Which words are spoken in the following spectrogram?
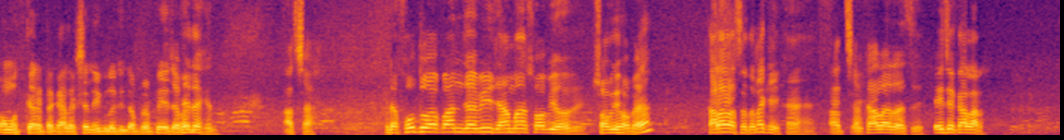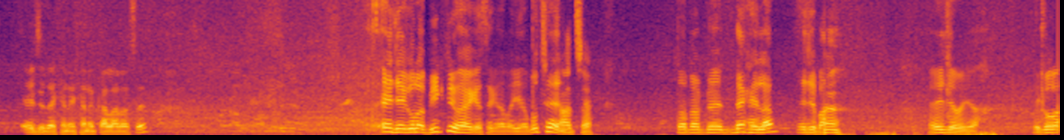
চমৎকার একটা কালেকশন এগুলো কিন্তু আপনারা পেয়ে যাবেন। দেখেন। আচ্ছা। এটা ফতুয়া পাঞ্জাবি জামা সবই হবে। সবই হবে হ্যাঁ? কালার আছে তো নাকি? হ্যাঁ হ্যাঁ। আচ্ছা। কালার আছে। এই যে কালার এই যে দেখেন এখানে কালার আছে। এই যে এগুলো বিক্রি হয়ে গেছে গা ভাইয়া বুঝছেন? আচ্ছা। তবে আপনি দেখাইলাম এই যে হ্যাঁ। এই যে ভাইয়া এগুলো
